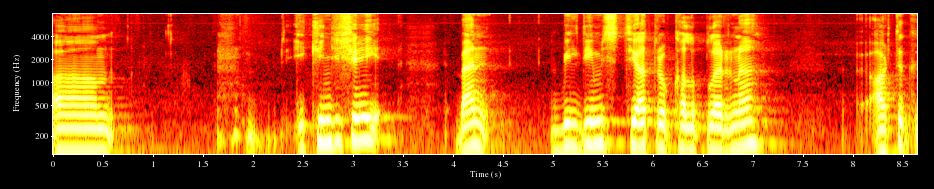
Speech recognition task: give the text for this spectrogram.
Um, ikinci şey ben bildiğimiz tiyatro kalıplarına artık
